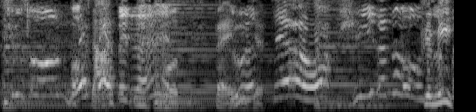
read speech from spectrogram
Tschüssel, macht's Das ist was, das peinlich. Tut der Abschied noch Für so mich.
